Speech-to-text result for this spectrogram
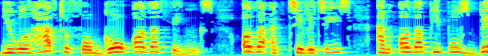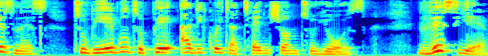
you will have to forego other things, other activities, and other people's business to be able to pay adequate attention to yours. This year,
